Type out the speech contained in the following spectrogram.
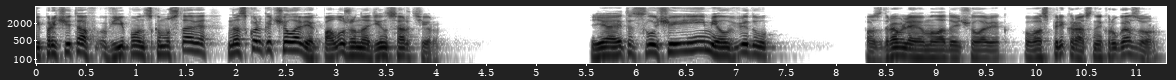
и прочитав в японском уставе, на сколько человек положен один сортир. «Я этот случай и имел в виду». «Поздравляю, молодой человек, у вас прекрасный кругозор.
